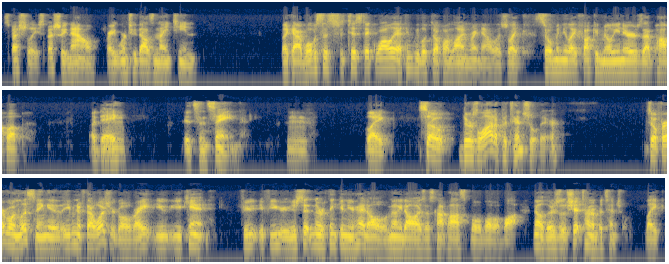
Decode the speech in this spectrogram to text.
especially especially now, right? We're in 2019. Like, uh, what was the statistic, Wally? I think we looked up online right now. There's like so many like fucking millionaires that pop up a day. Mm-hmm. It's insane. Mm-hmm. Like, so there's a lot of potential there. So for everyone listening, even if that was your goal, right? You you can't if you if you you're sitting there thinking in your head, oh, a million dollars, that's not possible, blah blah blah. No, there's a shit ton of potential, like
